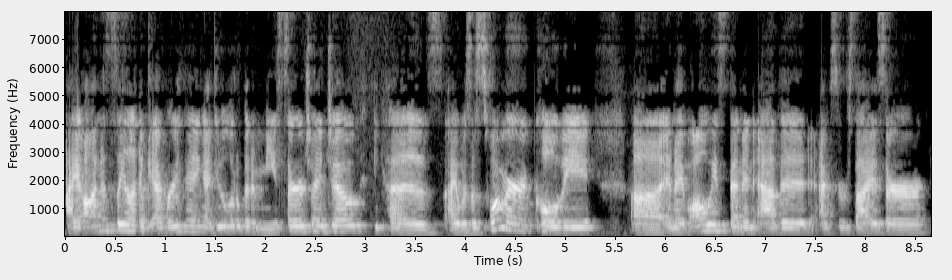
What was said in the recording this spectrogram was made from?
I honestly like everything. I do a little bit of me search, I joke, because I was a swimmer at Colby, uh, and I've always been an avid exerciser.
